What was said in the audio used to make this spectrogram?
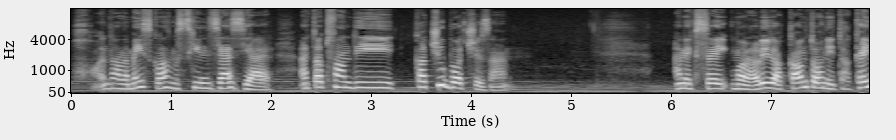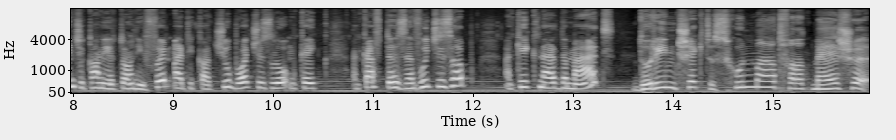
oh, en dat meisje was misschien zes jaar. En dat van die katjoebotjes aan. En ik zei, maar allee, dat kan toch niet? Dat kindje kan hier toch niet voort met die katjoebotjes lopen. Kijk, en ik zijn voetjes op en kijk naar de maat. Doreen checkt de schoenmaat van het meisje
